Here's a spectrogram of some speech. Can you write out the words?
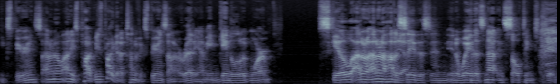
experience. I don't know. I he's probably he's probably got a ton of experience on it already. I mean, gained a little bit more skill. I don't I don't know how to Yeah. say this in, in a way that's not insulting to Jake.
